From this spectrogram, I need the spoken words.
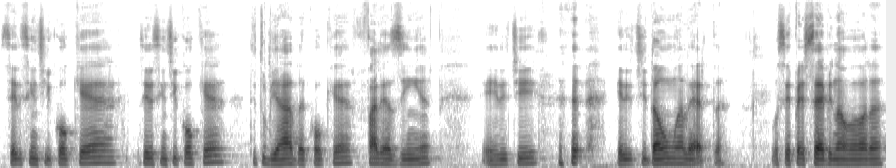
Se ele sentir qualquer, se ele sentir qualquer titubeada, qualquer falhazinha, ele te, ele te dá um alerta. Você percebe na hora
